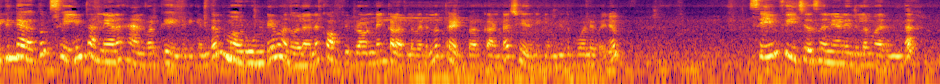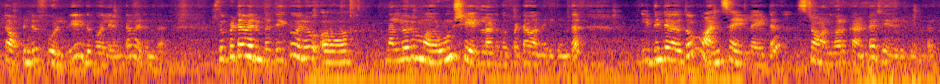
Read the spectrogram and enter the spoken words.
ഇതിന്റെ അകത്തും സെയിം തന്നെയാണ് ഹാൻഡ് വർക്ക് ചെയ്തിരിക്കുന്നത്. മെറൂണിന്റെയും അതുപോലെ തന്നെ കോഫി ബ്രൗണിന്റെയും കളറിൽ വരുന്ന ത്രെഡ് വർക്കാണ് ചെയ്തിരിക്കുന്നത്. ഇതുപോലെ വരും. സെയിം ഫീച്ചേഴ്സ് തന്നെയാണ് ഇതിലും വരുന്നത്. ടോപ്പിന്റെ ഫുൾ വ്യൂ ഇതുപോലെയാണ് വരുന്നത്. ദുപ്പട്ട വരുമ്പോഴത്തേക്ക് ഒരു നല്ലൊരു മെറൂൺ ഷെയ്ഡിലാണ് ദുപ്പട്ട വന്നിരിക്കുന്നത്. ഇതിന്റെ അകത്തും വൺ സൈഡിലായിട്ട് സ്റ്റോൺ വർക്കാണ് ചെയ്തിരിക്കുന്നത്.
